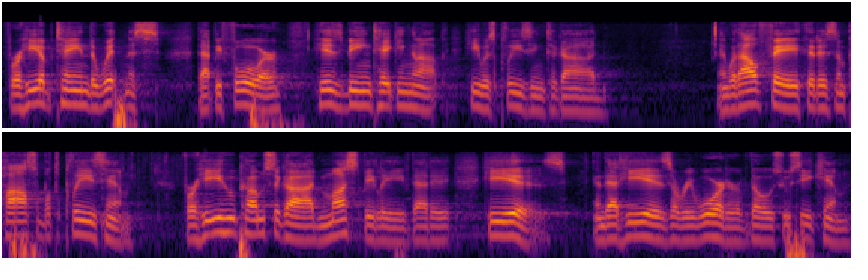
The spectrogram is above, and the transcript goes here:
For he obtained the witness that before his being taken up, he was pleasing to God. And without faith, it is impossible to please him. For he who comes to God must believe that he is, and that he is a rewarder of those who seek him.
